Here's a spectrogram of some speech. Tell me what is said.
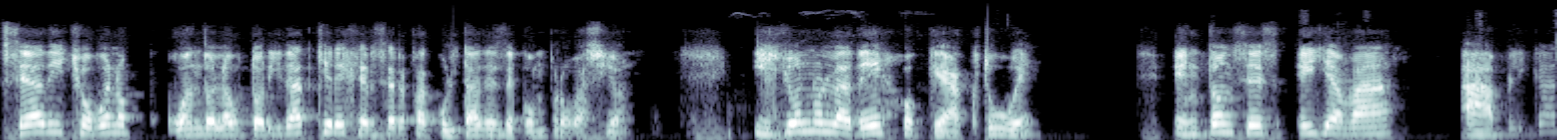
Se ha dicho, bueno, cuando la autoridad quiere ejercer facultades de comprobación y yo no la dejo que actúe, entonces ella va a aplicar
